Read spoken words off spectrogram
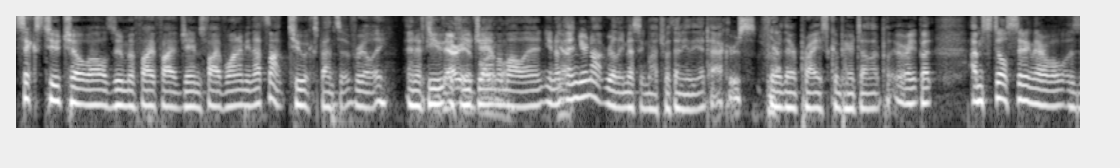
six two Chilwell, Zouma five five, James five one. I mean, that's not too expensive, really. And if you if you jam them all in, you know, Yeah. and you're not really missing much with any of the attackers for Yeah. their price compared to other, pla- right? But I'm still sitting there. Well, is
